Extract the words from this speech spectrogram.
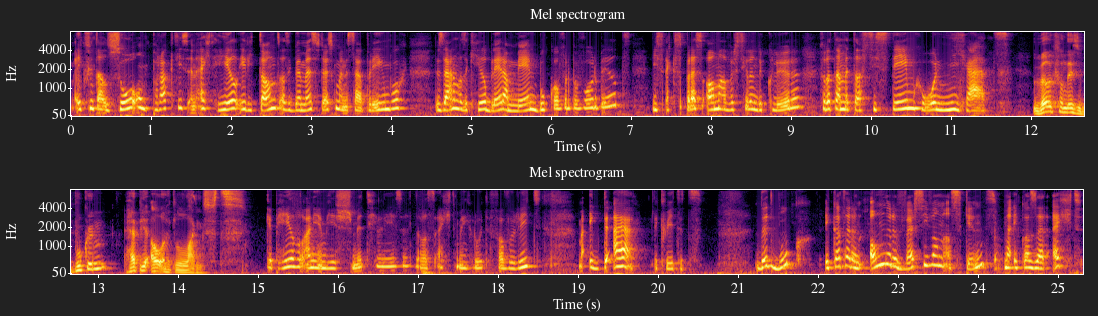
Maar ik vind dat zo onpraktisch en echt heel irritant als ik bij mensen thuis kom en er staat op regenboog. Dus daarom was ik heel blij dat mijn boekcover bijvoorbeeld, die is expres allemaal verschillende kleuren, zodat dat met dat systeem gewoon niet gaat. Welk van deze boeken heb je al het langst? Ik heb heel veel Annie M. G. Schmidt gelezen. Dat was echt mijn grote favoriet. Maar ik... Ah ja, ik weet het. Dit boek, ik had daar een andere versie van als kind, maar ik was daar echt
